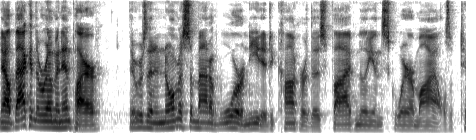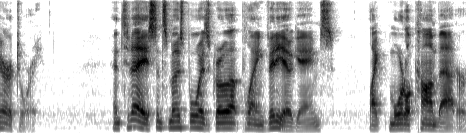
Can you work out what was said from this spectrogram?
Now, back in the Roman Empire, there was an enormous amount of war needed to conquer those 5 million square miles of territory. And today, since most boys grow up playing video games, like Mortal Kombat or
